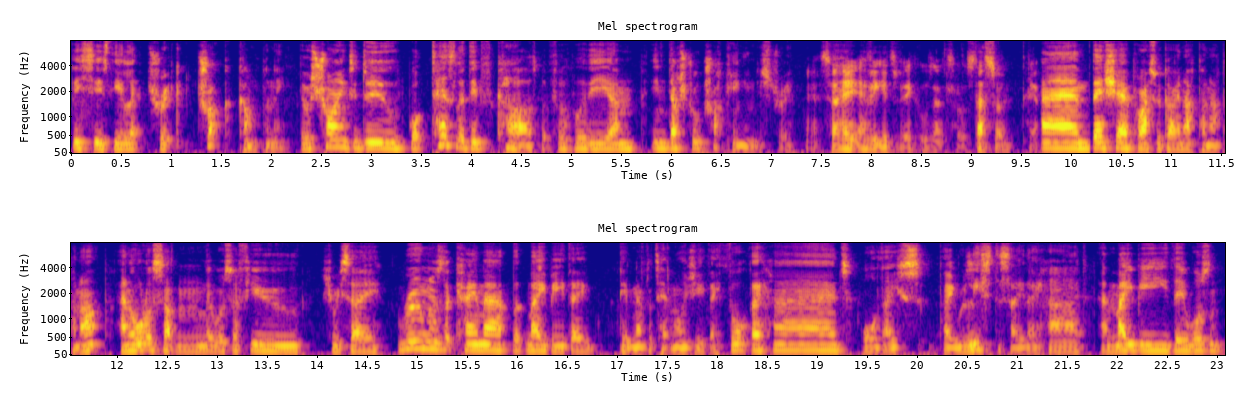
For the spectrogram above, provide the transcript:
This is the electric truck company that was trying to do what Tesla did for cars, but for, for the um, industrial trucking industry. Yeah, so heavy goods vehicles, that sort of stuff. That's right. Yeah. And their share price was going up and up and up, and all of a sudden there was a few, should we say, rumours that came out that maybe they didn't have the technology they thought they had, or they they released to say they had, and maybe there wasn't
